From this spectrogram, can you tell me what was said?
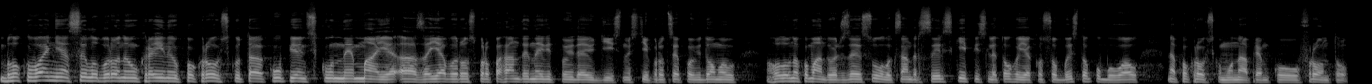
Блокування сил оборони України в Покровську та Куп'янську немає. А заяви Роспропаганди не відповідають дійсності. Про це повідомив головнокомандувач ЗСУ Олександр Сирський після того, як особисто побував на Покровському напрямку фронту.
